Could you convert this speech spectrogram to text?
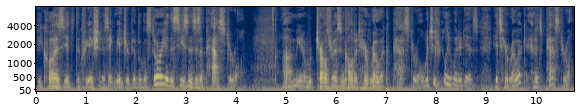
because it, the creation is a major biblical story, and the seasons is a pastoral. Um, you know, Charles Rosen called it heroic pastoral, which is really what it is. It's heroic and it's pastoral.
